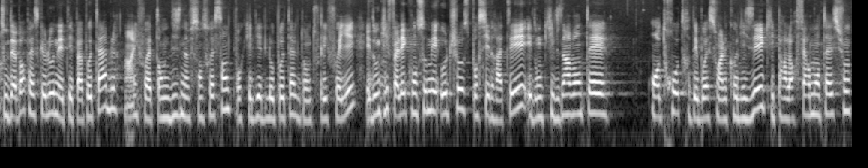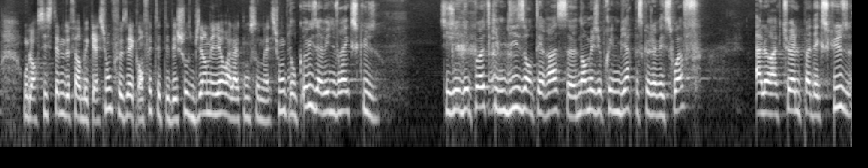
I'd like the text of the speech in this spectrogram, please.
Tout d'abord parce que l'eau n'était pas potable. hein, il faut attendre 1960 pour qu'il y ait de l'eau potable dans tous les foyers. Et donc, il fallait consommer autre chose pour s'hydrater. Et donc, ils inventaient entre autres des boissons alcoolisées qui, par leur fermentation ou leur système de fabrication, faisaient qu'en fait, c'était des choses bien meilleures à la consommation. Donc eux, ils avaient une vraie excuse. Si j'ai des potes qui me disent en terrasse euh, Non, mais j'ai pris une bière parce que j'avais soif », à l'heure actuelle, pas d'excuse.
